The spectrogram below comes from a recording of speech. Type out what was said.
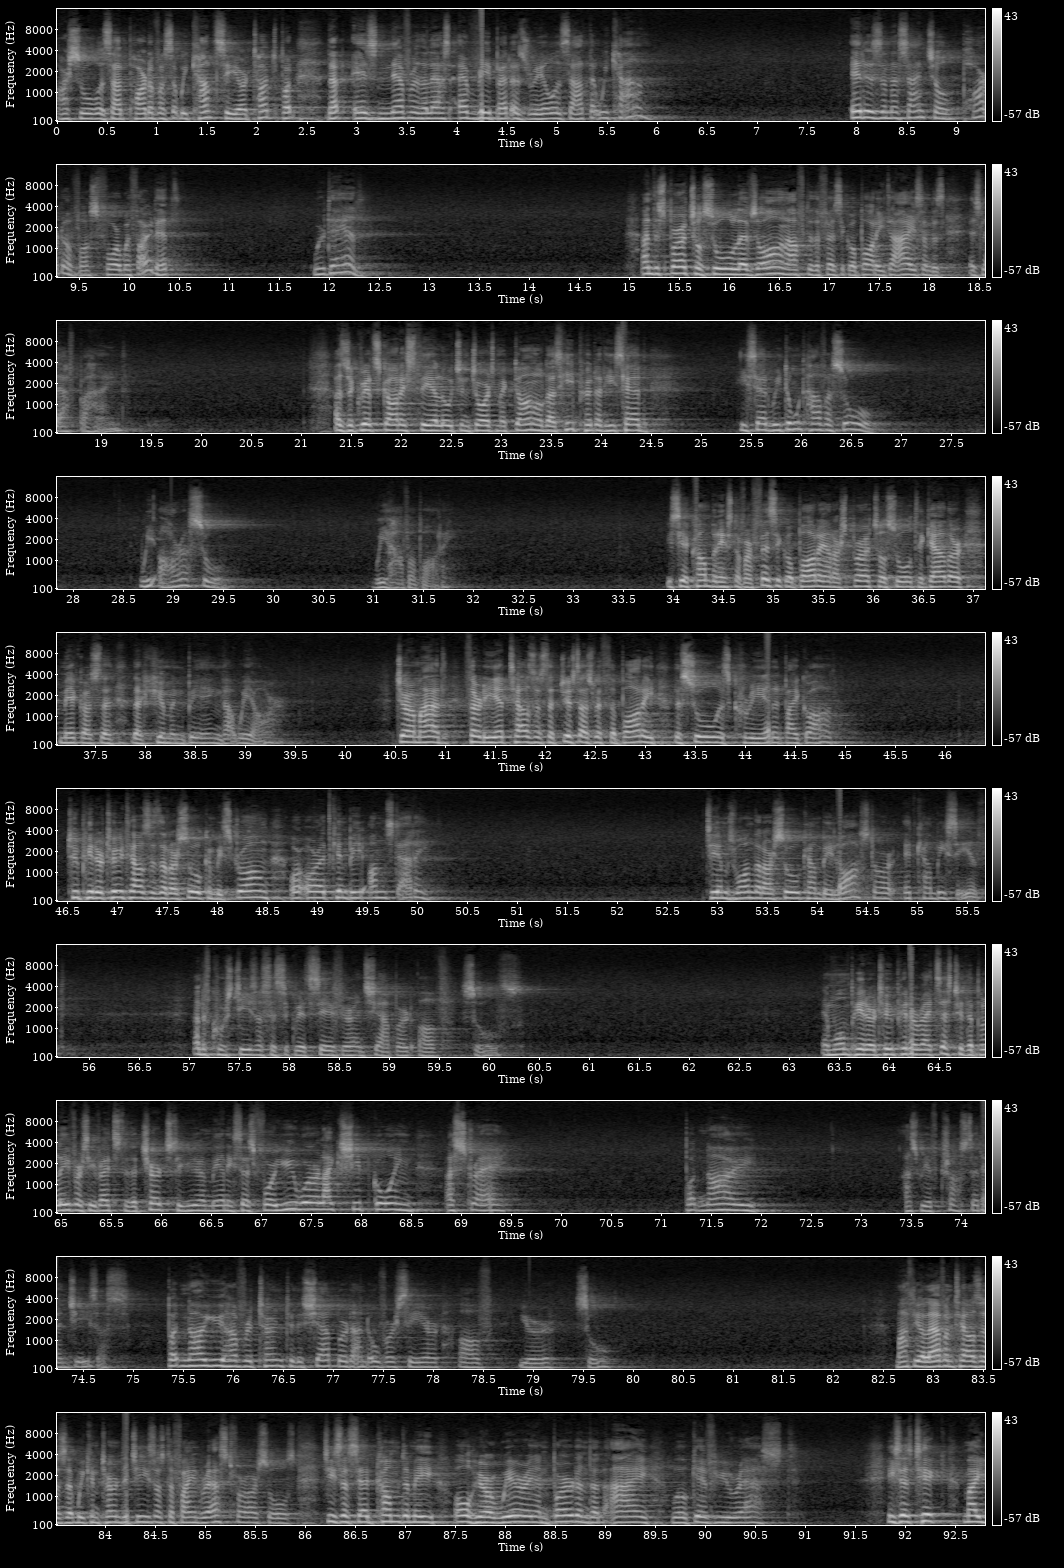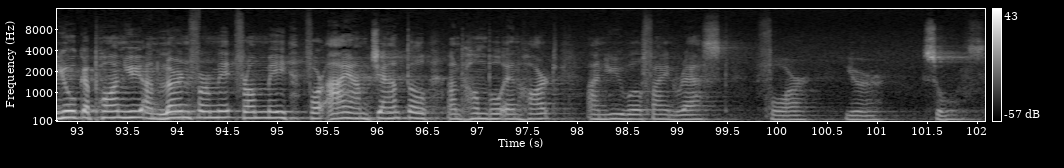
Our soul is that part of us that we can't see or touch, but that is nevertheless every bit as real as that that we can. It is an essential part of us, for without it, we're dead. And the spiritual soul lives on after the physical body dies and is, is left behind. As the great Scottish theologian George MacDonald, as he put it, he said, he said, We don't have a soul. We are a soul. We have a body. You see, a combination of our physical body and our spiritual soul together make us the, the human being that we are. Jeremiah 38 tells us that just as with the body, the soul is created by God. 2 Peter 2 tells us that our soul can be strong or, or it can be unsteady. James 1 that our soul can be lost or it can be saved. And of course, Jesus is the great Savior and Shepherd of souls. In 1 Peter 2, Peter writes this to the believers. He writes to the church, to you and me, and he says, For you were like sheep going astray. But now, as we have trusted in Jesus, but now you have returned to the shepherd and overseer of your soul. Matthew 11 tells us that we can turn to Jesus to find rest for our souls. Jesus said, Come to me, all who are weary and burdened, and I will give you rest. He says, Take my yoke upon you and learn from me, from me, for I am gentle and humble in heart, and you will find rest for your souls.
